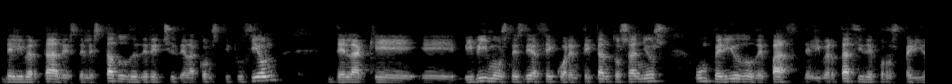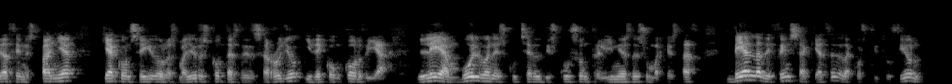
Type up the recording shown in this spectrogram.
de libertades, del Estado de Derecho y de la Constitución de la que eh, vivimos desde hace cuarenta y tantos años un periodo de paz, de libertad y de prosperidad en España que ha conseguido las mayores cotas de desarrollo y de concordia. Lean, vuelvan a escuchar el discurso entre líneas de Su Majestad. Vean la defensa que hace de la Constitución.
